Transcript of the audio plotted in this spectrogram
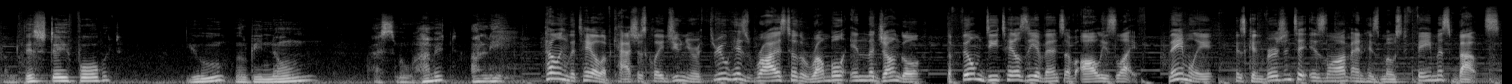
From this day forward, you will be known as Muhammad Ali. Telling the tale of Cassius Clay Jr. through his rise to the Rumble in the jungle, the film details the events of Ali's life, namely, his conversion to Islam and his most famous bouts.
